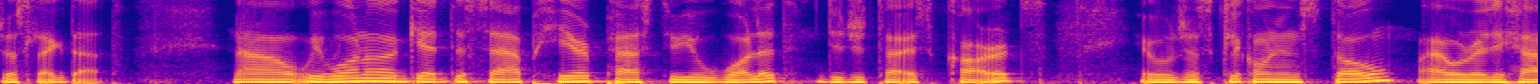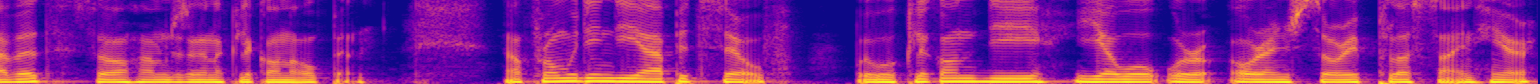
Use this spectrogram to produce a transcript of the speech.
just like that. Now we want to get this app here, Pass2U Wallet, digitize cards. You will just click on install. I already have it, so I'm just going to click on open. Now from within the app itself, we will click on the yellow or orange, sorry, plus sign here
